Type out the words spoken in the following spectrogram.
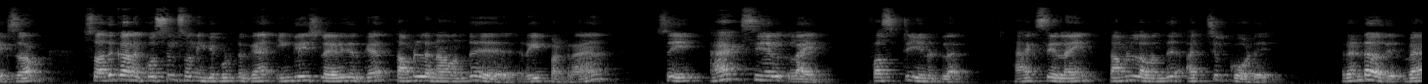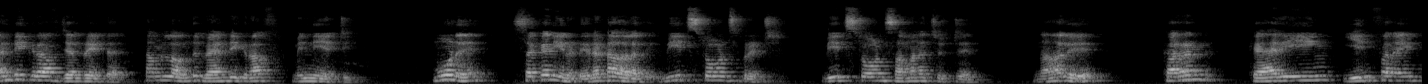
எக்ஸாம் ஸோ அதுக்கான கொஸ்டின்ஸ் வந்து இங்கே கொடுத்துருக்கேன். இங்கிலீஷில் எழுதியிருக்கேன். தமிழில் நான் வந்து ரீட் பண்ணுறேன் சி ஆக்சியல் லைன் ஃபர்ஸ்ட் யூனிட்ல ஆக்சியல் லைன் தமிழ்ல வந்து அச்சுக்கோடு. ரெண்டாவது வேண்டிகிராஃப் ஜெனரேட்டர் தமிழ்ல வந்து வேண்டிகிராஃப் மின்னியற்றி. மூணு செகண்ட் யூனிட் இரண்டாவது அலகு வீட் ஸ்டோன்ஸ் பிரிட்ஜ் வீட் ஸ்டோன் சமண சுற்று. நாலு current carrying infinite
